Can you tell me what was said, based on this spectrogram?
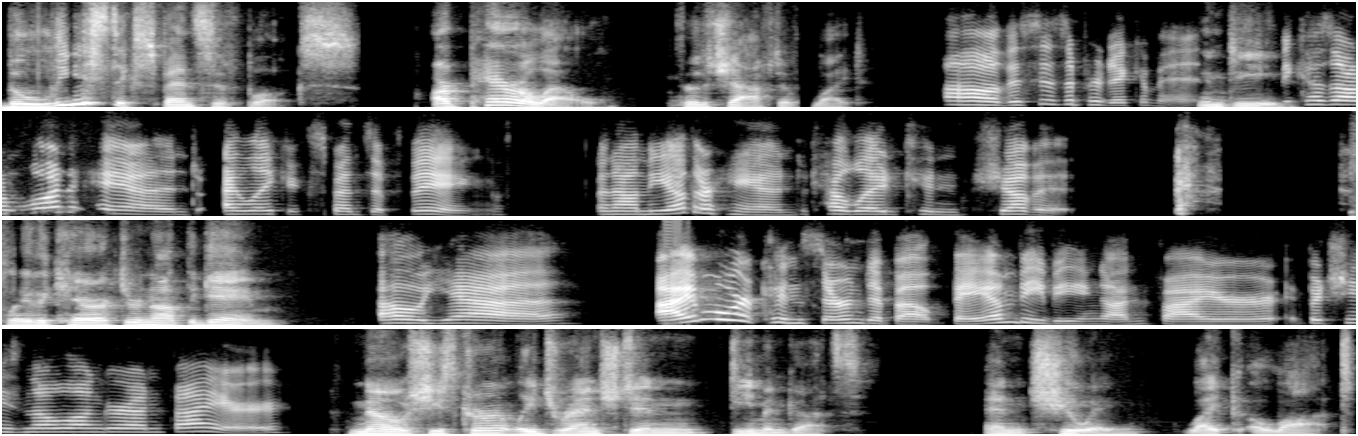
the least expensive books are parallel to the shaft of light. Oh, this is a predicament. Indeed. Because on one hand, I like expensive things, and on the other hand, Khaled can shove it. Play the character, not the game. Oh yeah. I'm more concerned about Bambi being on fire, but she's no longer on fire. No, she's currently drenched in demon guts and chewing like a lot.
